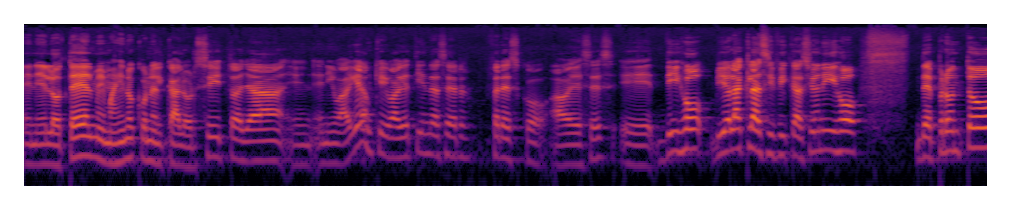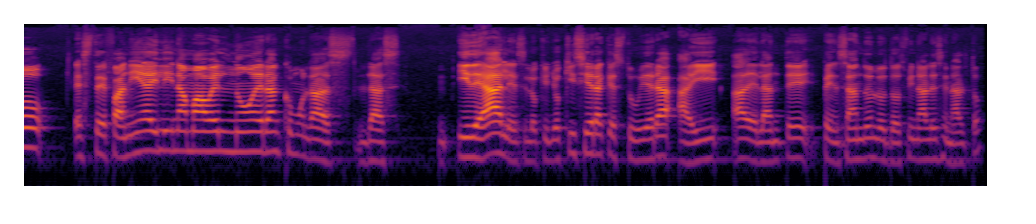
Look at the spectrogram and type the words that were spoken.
en el hotel, me imagino con el calorcito allá en, en Ibagué, aunque Ibagué tiende a ser fresco a veces, eh, dijo, vio la clasificación y dijo, de pronto Estefanía y Lina Mabel no eran como las, las ideales, lo que yo quisiera que estuviera ahí adelante pensando en los dos finales en alto.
